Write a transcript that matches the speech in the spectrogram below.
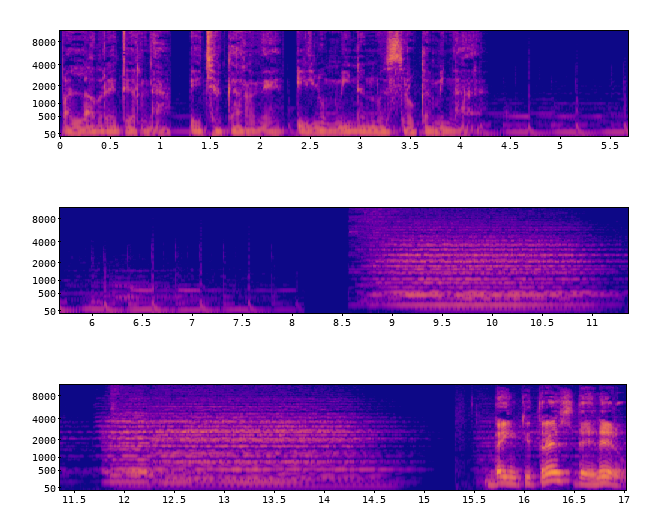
palabra eterna, hecha carne, ilumina nuestro caminar. ...23 de enero...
